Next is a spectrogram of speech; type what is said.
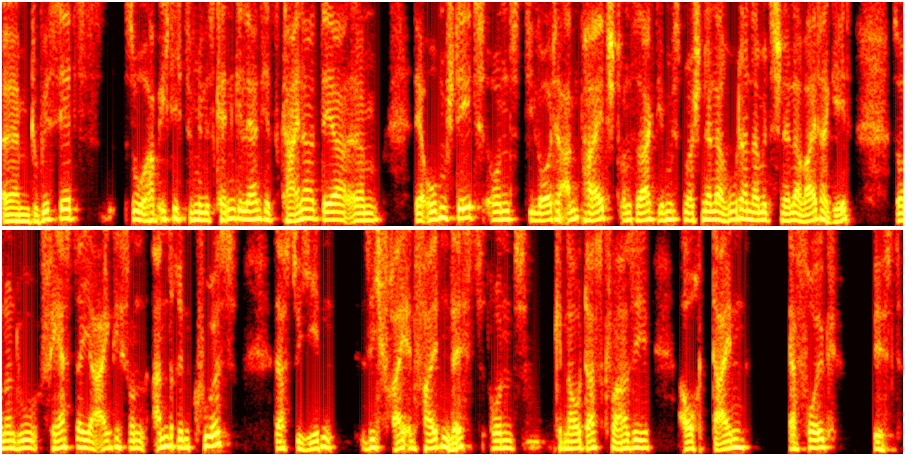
Ähm, du bist jetzt, so habe ich dich zumindest kennengelernt, jetzt keiner, der, ähm, der oben steht und die Leute anpeitscht und sagt, ihr müsst mal schneller rudern, damit es schneller weitergeht, sondern du fährst da ja eigentlich so einen anderen Kurs, dass du jeden sich frei entfalten lässt und genau das quasi auch dein Erfolg ist.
